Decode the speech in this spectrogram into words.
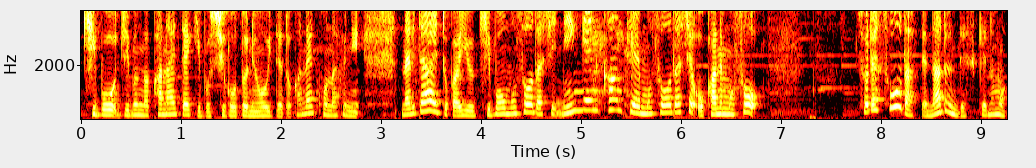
希望自分が叶えたい希望仕事においてとかねこんな風になりたいとかいう希望もそうだし人間関係もそうだしお金もそうそれそうだってなるんですけども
